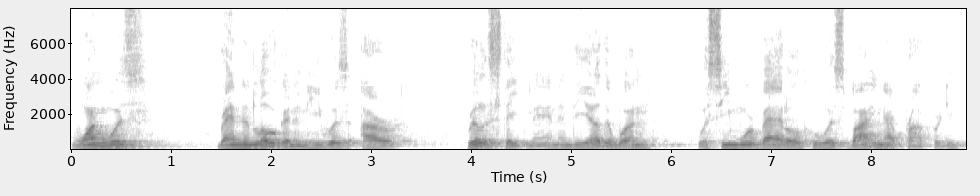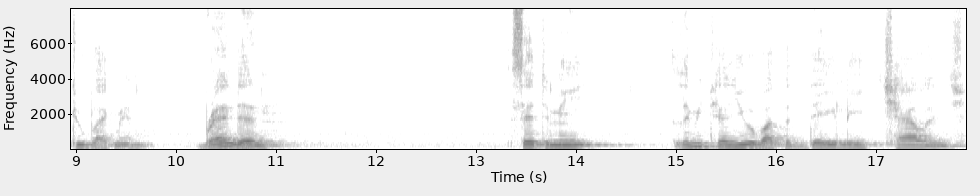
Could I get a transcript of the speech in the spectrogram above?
One was Brandon Logan, and he was our real estate man, and the other one was Seymour Battle, who was buying our property, two black men. Brandon said to me, Let me tell you about the daily challenge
